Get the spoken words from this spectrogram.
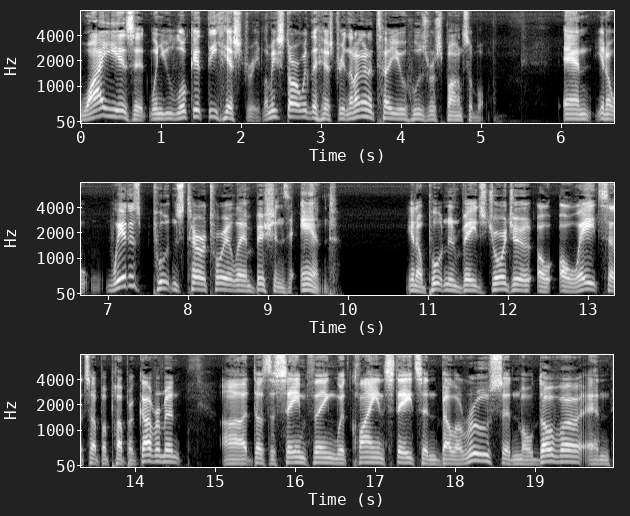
Why is it when you look at the history? Let me start with the history, and then I'm going to tell you who's responsible. And, you know, where does Putin's territorial ambitions end? You know, Putin invades Georgia 08, sets up a puppet government, uh, does the same thing with client states in Belarus and Moldova. And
